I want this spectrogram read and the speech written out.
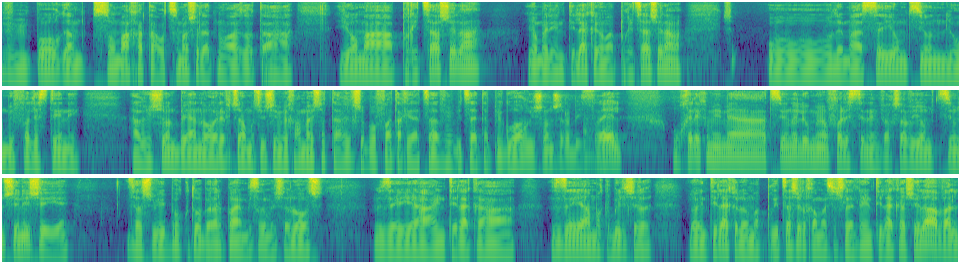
ומפה גם צומחת העוצמה של התנועה הזאת, יום הפריצה שלה, יום אלינטילקה, יום הפריצה שלה, הוא למעשה יום ציון לאומי פלסטיני. הראשון בינואר 1965, התאריך שבו פת"ח יצא וביצע את הפיגוע הראשון שלה בישראל, הוא חלק מימי הציון הלאומי הפלסטינים, ועכשיו יום ציון שני שיהיה. זה השביעי באוקטובר 2023, וזה יהיה האינטלקה, זה יהיה המקביל של, לא אינטלקה, לא יום הפריצה של חמאס, יש להם את האינטלקה שלה, אבל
